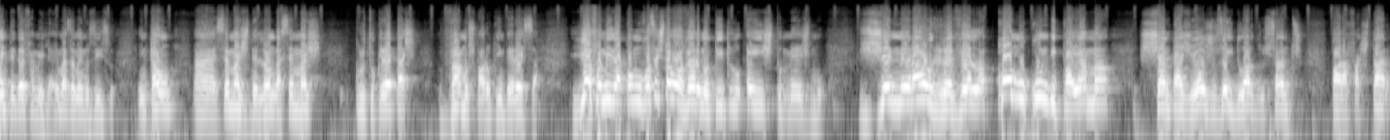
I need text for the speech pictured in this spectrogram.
a entender, família? É mais ou menos isso. Então, uh, sem mais delongas, sem mais crutucretas, vamos para o que interessa. E a família, como vocês estão a ver no título, é isto mesmo. General revela como Kundi Payama chantageou José Eduardo dos Santos para afastar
